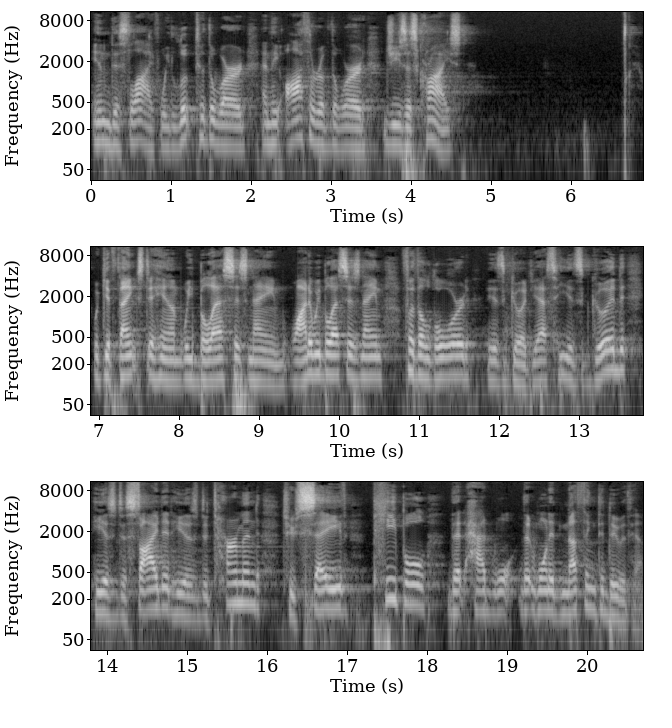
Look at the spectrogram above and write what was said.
in this life. We look to the word and the author of the word, Jesus Christ. We give thanks to him. We bless his name. Why do we bless his name? For the Lord is good. Yes, he is good. He has decided, he is determined to save people that had that wanted nothing to do with him.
